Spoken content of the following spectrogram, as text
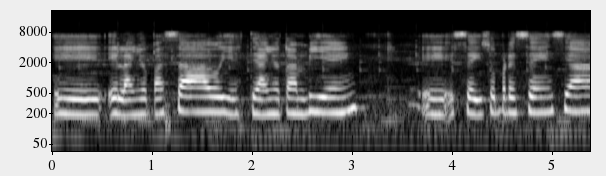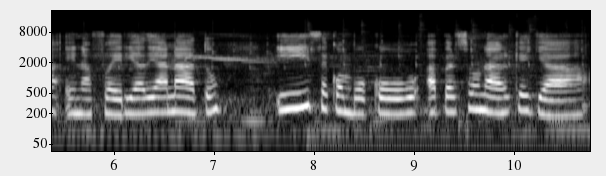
eh, el año pasado y este año también eh, se hizo presencia en la feria de Anato y se convocó a personal que ya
